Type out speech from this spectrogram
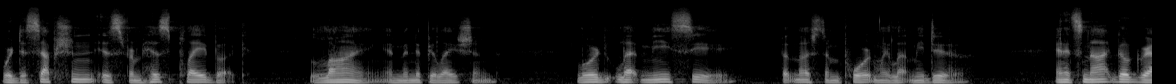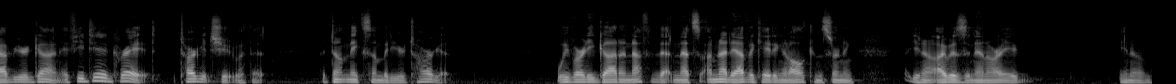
where deception is from his playbook, lying and manipulation. Lord, let me see, but most importantly, let me do. And it's not go grab your gun. If you did, great, target shoot with it, but don't make somebody your target. We've already got enough of that, and that's I'm not advocating at all concerning. You know, I was an NRA, you know,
